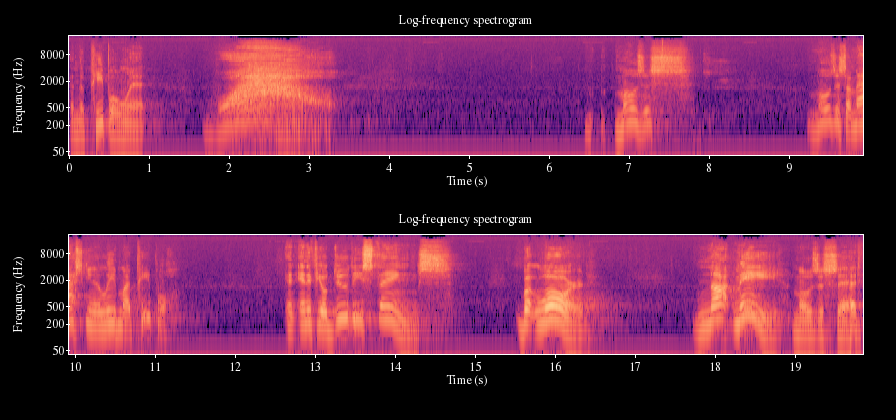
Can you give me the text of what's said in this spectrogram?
And the people went, Wow. Moses, Moses, I'm asking you to leave my people. And, and if you'll do these things, but Lord, not me, Moses said.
